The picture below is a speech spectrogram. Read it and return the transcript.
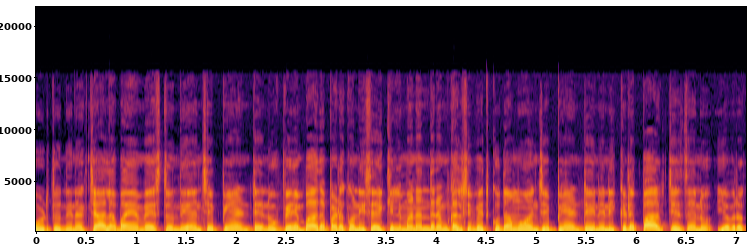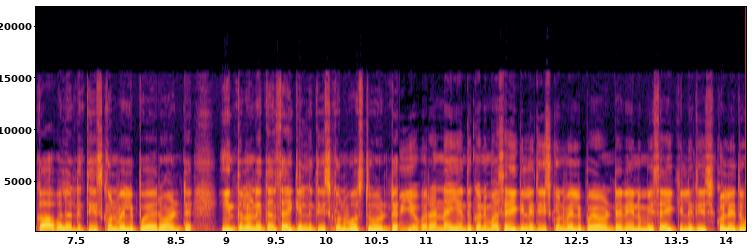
కొడుతుంది నాకు చాలా భయం వేస్తుంది అని చెప్పి అంటే నువ్వేం బాధపడకు నీ సైకిల్ని మనందరం కలిసి వెతుకుదాము అని చెప్పి అంటే నేను ఇక్కడే పార్క్ చేశాను. ఎవరు కావాలని తీసుకొని వెళ్ళిపోయారు అంటే ఇంతలోనే తన సైకిల్ని తీసుకొని వస్తూ ఉంటే ఎవరన్నా ఎందుకని మా సైకిల్ని తీసుకొని వెళ్ళిపోయావు అంటే నేను మీ సైకిల్ని తీసుకోలేదు.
